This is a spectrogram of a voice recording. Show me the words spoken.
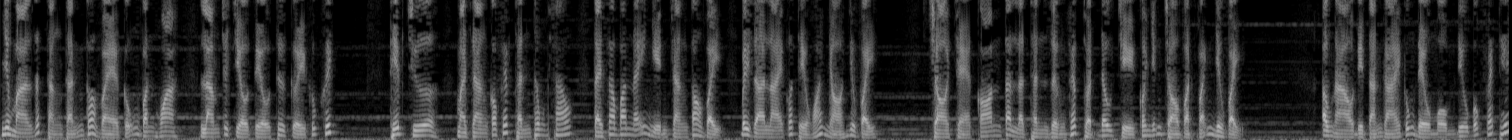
nhưng mà rất thẳng thắn, có vẻ cũng văn hoa, làm cho Triệu tiểu thư cười khúc khích. Thiếp chưa? Mà chàng có phép thần thông sao? Tại sao ban nãy nhìn chàng to vậy, bây giờ lại có thể hóa nhỏ như vậy? Trò trẻ con, ta là thần rừng phép thuật, đâu chỉ có những trò vặt vãnh như vậy. Ông nào đi tán gái cũng đều mồm điêu bốc phét hết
